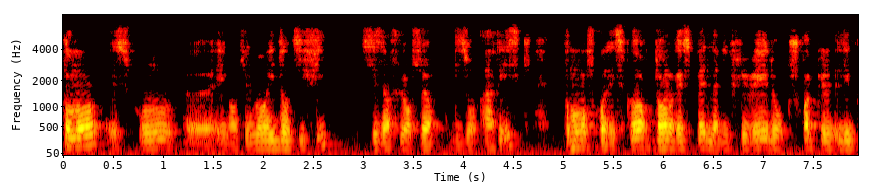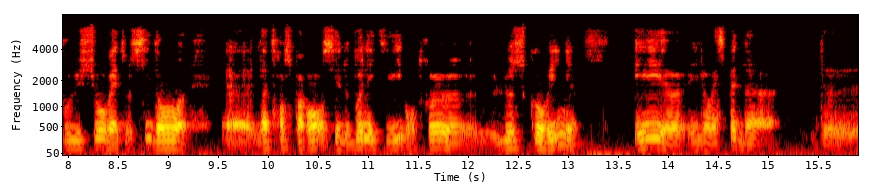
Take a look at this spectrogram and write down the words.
Comment est-ce qu'on éventuellement identifie ces influenceurs, disons, à risque, comment est-ce qu'on les score dans le respect de la vie privée? Donc, je crois que l'évolution va être aussi dans euh, la transparence et le bon équilibre entre euh, le scoring et, euh, et, le respect de la, de,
